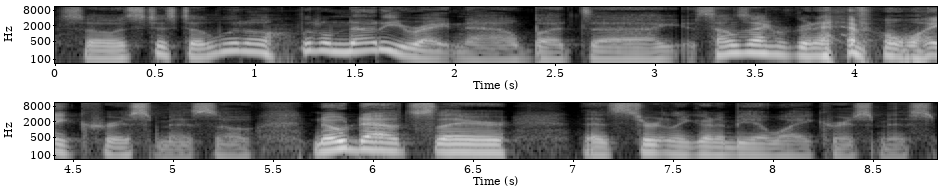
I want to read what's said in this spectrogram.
so it's just a little little nutty right now. But uh, it sounds like we're going to have a white Christmas, so no doubts there. That's certainly going to be a white Christmas.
